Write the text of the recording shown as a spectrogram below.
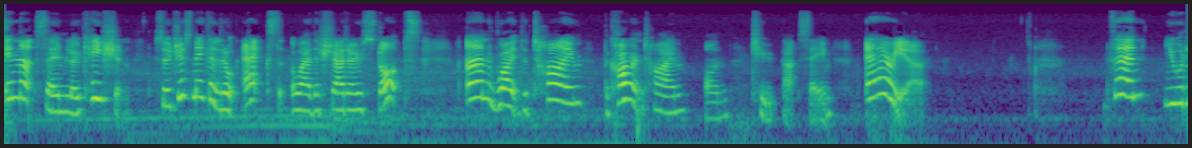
in that same location. So just make a little X where the shadow stops and write the time the current time on to that same area. Then you would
